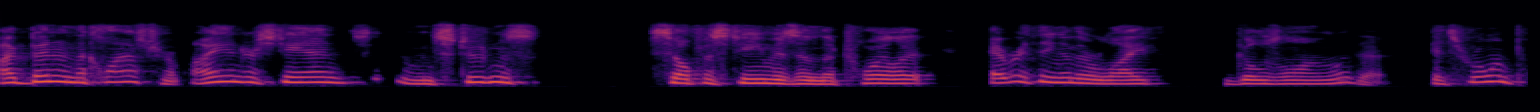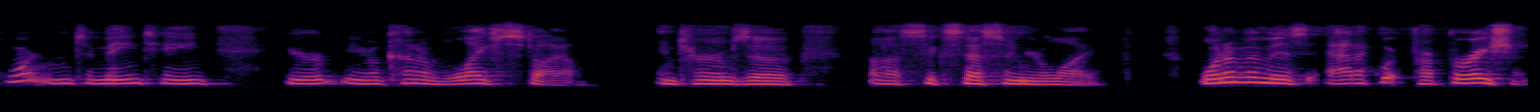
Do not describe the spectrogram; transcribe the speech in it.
I've been in the classroom. I understand when students' self esteem is in the toilet, everything in their life goes along with it. It's real important to maintain your you know kind of lifestyle in terms of uh, success in your life. One of them is adequate preparation.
